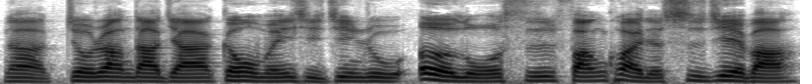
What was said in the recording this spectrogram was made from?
那就让大家跟我们一起进入俄罗斯方块的世界吧。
